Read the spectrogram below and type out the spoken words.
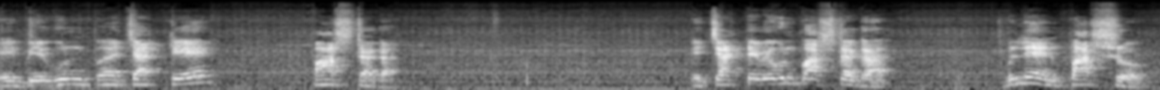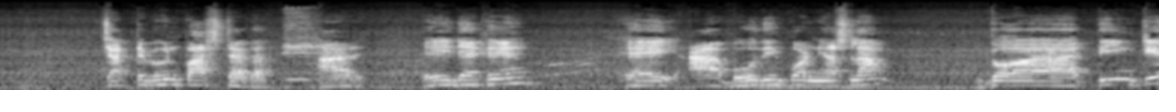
এই বেগুন চারটে পাঁচ টাকা। এই চারটে বেগুন পাঁচ টাকা বুঝলেন? পাঁচশো। চারটে বেগুন পাঁচ টাকা। আর এই দেখেন এই বহুদিন পর নিয়ে আসলাম দ- তিনটে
